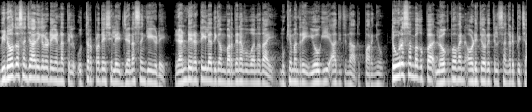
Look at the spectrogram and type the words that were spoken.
വിനോദസഞ്ചാരികളുടെ എണ്ണത്തിൽ ഉത്തർപ്രദേശിലെ ജനസംഖ്യയുടെ രണ്ടിരട്ടിയിലധികം വർധനവ് വന്നതായി മുഖ്യമന്ത്രി യോഗി ആദിത്യനാഥ് പറഞ്ഞു. ടൂറിസം വകുപ്പ് ലോക്ഭവൻ ഓഡിറ്റോറിയത്തിൽ സംഘടിപ്പിച്ച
